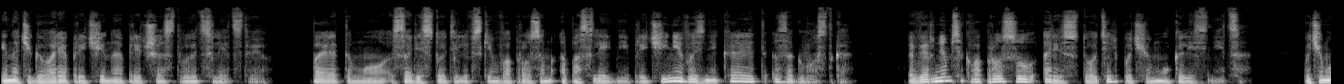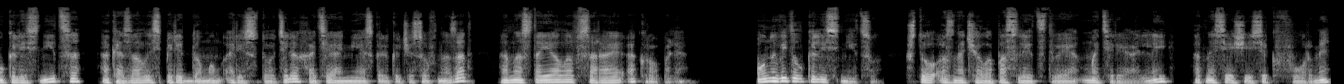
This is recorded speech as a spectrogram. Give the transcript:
Иначе говоря, причина предшествует следствию. Поэтому с аристотелевским вопросом о последней причине возникает загвоздка. Вернемся к вопросу «Аристотель, почему колесница?». Почему колесница оказалась перед домом Аристотеля, хотя несколько часов назад она стояла в сарае Акрополя? Он увидел колесницу, что означало последствия материальной, относящейся к форме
